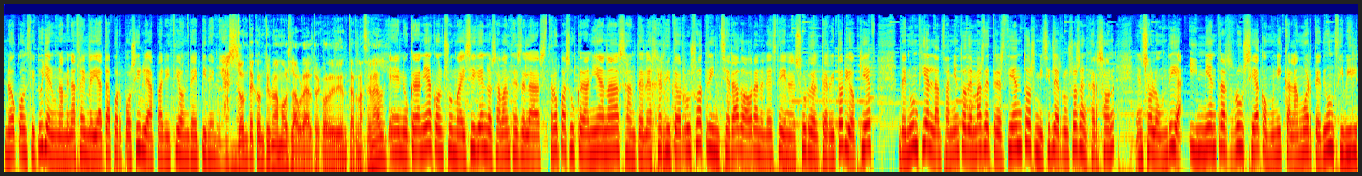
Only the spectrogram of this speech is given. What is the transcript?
no constituyen una amenaza inmediata por posible aparición de epidemias. ¿Dónde continuamos, Laura, el recorrido internacional? En Ucrania, con suma y siguen los avances de las tropas ucranianas ante el ejército ruso atrincherado ahora en el este y en el sur del territorio. Kiev denuncia el lanzamiento de más de 300 misiles rusos en Gerson en solo un día y mientras Rusia comunica la muerte de un civil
